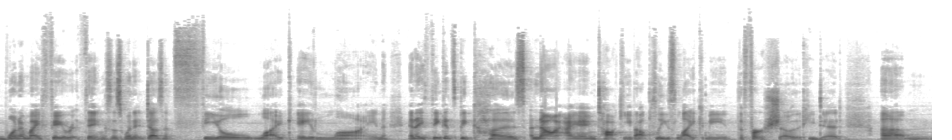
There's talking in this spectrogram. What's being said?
one of my favorite things is when it doesn't feel like a line. And I think it's because now I am talking about Please Like Me, the first show that he did. Um,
